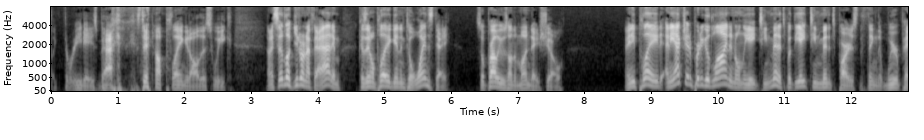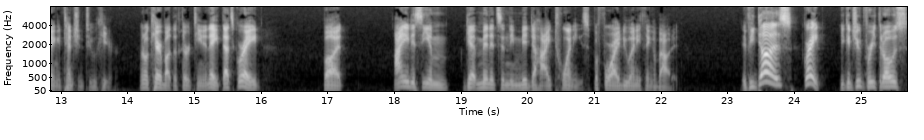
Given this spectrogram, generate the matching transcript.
like three days back because they're not playing at all this week. And I said, look, you don't have to add him because they don't play again until Wednesday. So it probably was on the Monday show. And he played, and he actually had a pretty good line in only 18 minutes, but the 18 minutes part is the thing that we're paying attention to here. We don't care about the 13 and 8. That's great, but I need to see him get minutes in the mid to high 20s before I do anything about it. If he does, great. He can shoot free throws.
